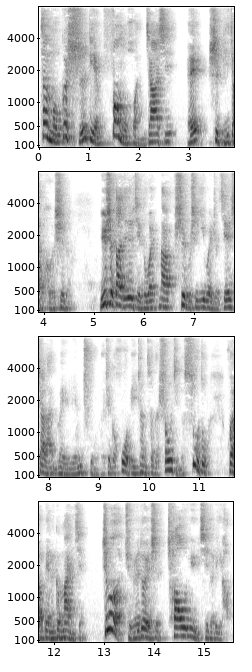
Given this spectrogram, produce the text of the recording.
在某个时点放缓加息，哎，是比较合适的。于是大家就解读为，那是不是意味着接下来美联储的这个货币政策的收紧的速度会要变得更慢一些？这绝对是超预期的利好。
